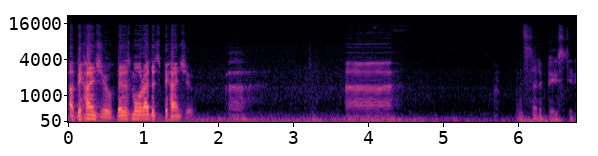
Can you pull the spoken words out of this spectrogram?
are behind you. There's more riders behind you. Uh, uh, Instead of boosting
